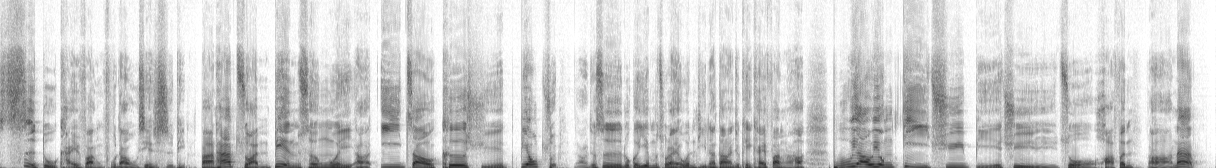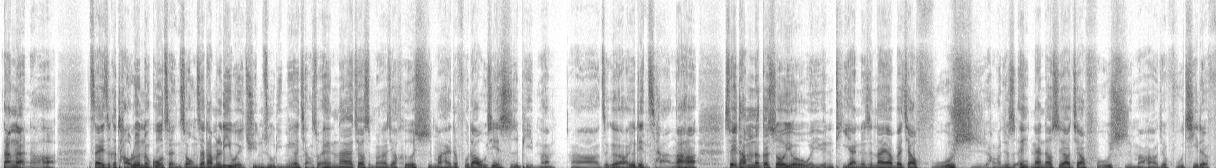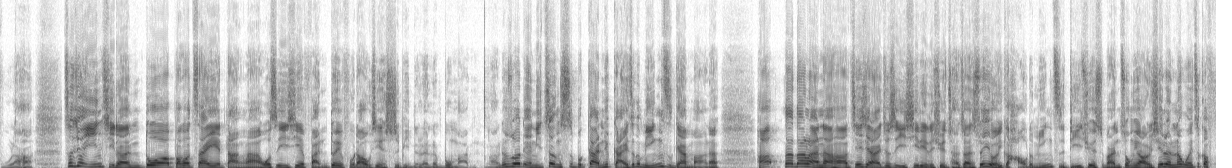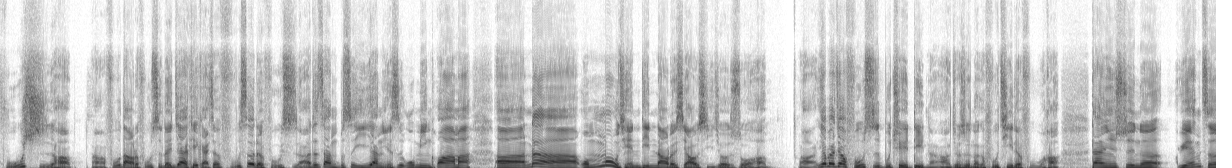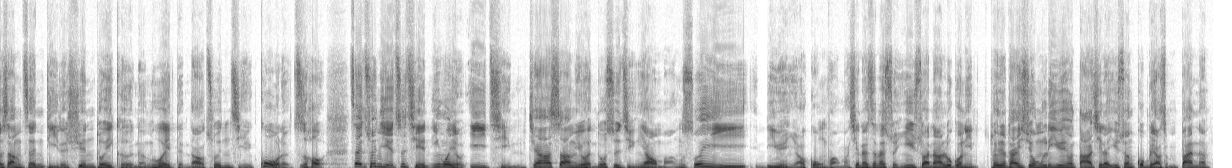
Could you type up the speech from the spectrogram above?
适度开放福岛五线食品，把它转变成为啊，依照科学标准啊，就是如果验不出来有问题，那当然就可以开放了哈，不要用地区别去做划分啊，那。当然了哈，在这个讨论的过程中，在他们立委群组里面有讲说，哎，那要叫什么？那叫核实吗？还是辅导五线食品吗？啊，这个有点长啊哈，所以他们那个时候有委员提案，就是那要不要叫福食哈？就是哎，难道是要叫福食嘛？哈，就福气的福了哈，这就引起了很多包括在野党啦，或是一些反对福岛五线食品的人的不满啊，就说你你正事不干，你改这个名字干嘛呢？好，那当然了哈，接下来就是一系列的宣传战，所以有一个好的名字的确是蛮重要。有些人认为这个福食哈。啊，福岛的福食，人家也可以改成辐射的福食啊，这这样不是一样也是污名化吗？啊，那我们目前听到的消息就是说，哈啊，要不要叫福食不确定了啊，就是那个福气的福哈，但是呢，原则上整体的宣推可能会等到春节过了之后，在春节之前，因为有疫情，加上有很多事情要忙，所以立院也要攻防嘛，现在正在损预算啊，如果你推得太凶，立院又打起来，预算过不了怎么办呢？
